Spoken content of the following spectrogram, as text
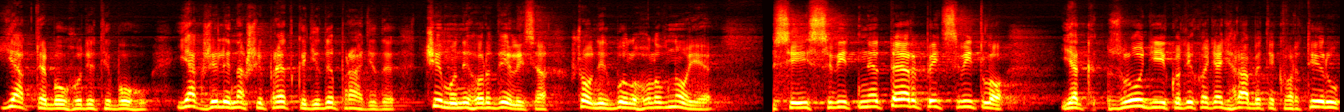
як треба угодити Богу, як жили наші предки, діди, прадіди, чим вони гордилися, що в них було головне. Цей світ не терпить світло, як злодії, котрі хочуть грабити квартиру,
